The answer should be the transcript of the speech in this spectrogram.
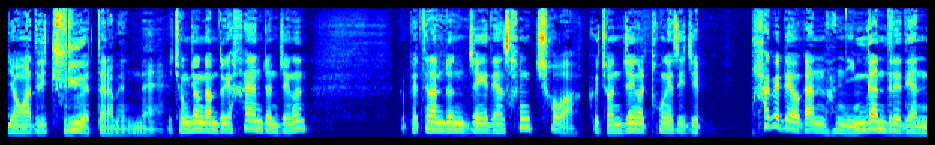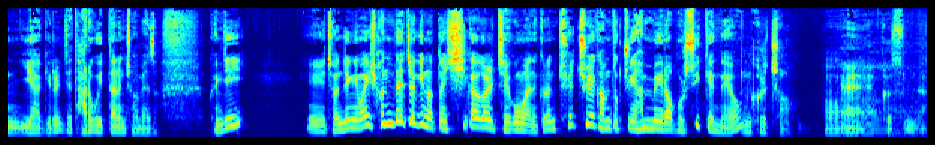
영화들이 주류였다라면 네. 정정 감독의 하얀 전쟁은 그 베트남 전쟁에 대한 상처와 그 전쟁을 통해서 이제 파괴되어 간 한 인간들에 대한 이야기를 이제 다루고 있다는 점에서 굉장히 이 전쟁 영화의 현대적인 어떤 시각을 제공하는 그런 최초의 감독 중에 한 명이라고 볼 수 있겠네요. 음, 그렇죠. 어. 네, 그렇습니다.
